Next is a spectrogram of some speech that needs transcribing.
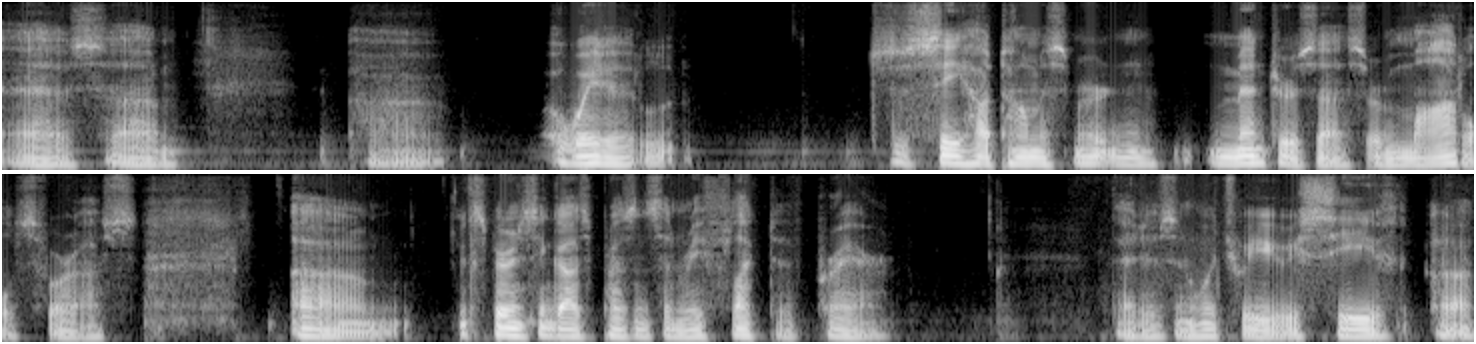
as um, uh, a way to, to see how Thomas Merton mentors us or models for us um, experiencing God's presence in reflective prayer that is, in which we receive, uh,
